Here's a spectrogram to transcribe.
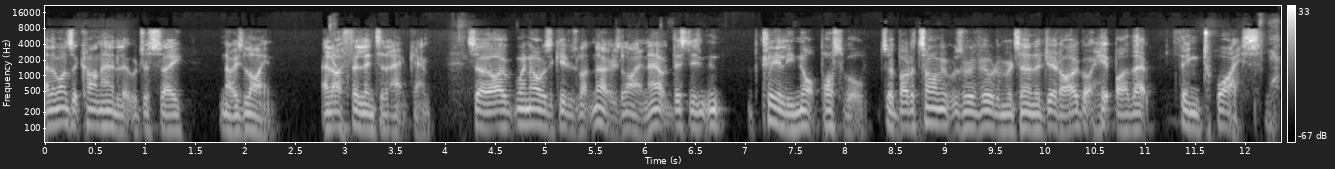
And the ones that can't handle it will just say, "No, he's lying." And I fell into that camp. So I, when I was a kid, it was like, "No, he's lying." Now this is clearly not possible. So by the time it was revealed in Return of the Jedi, I got hit by that thing twice. Yeah.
